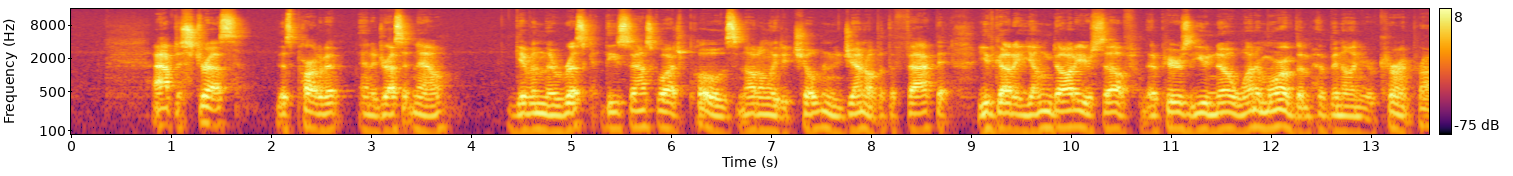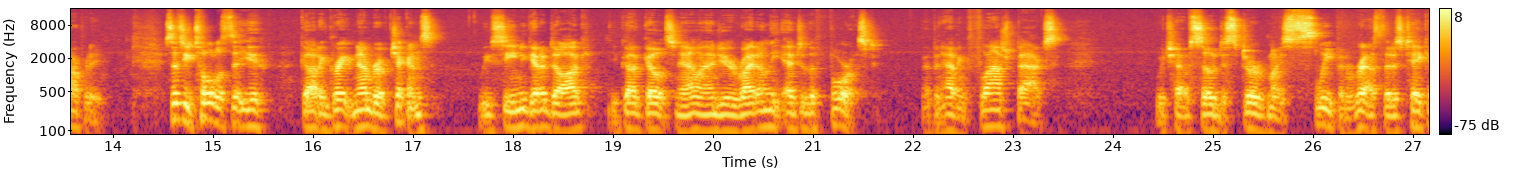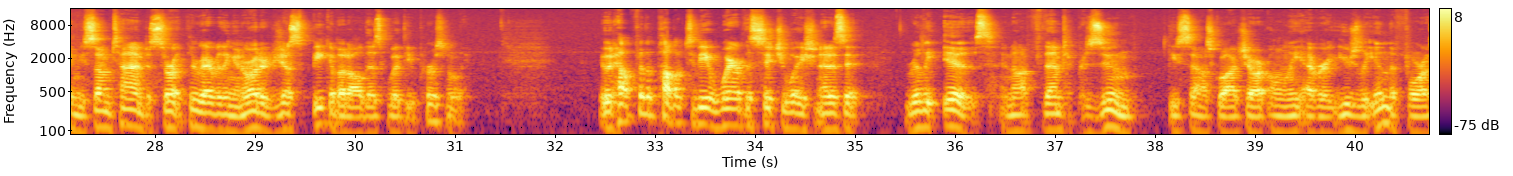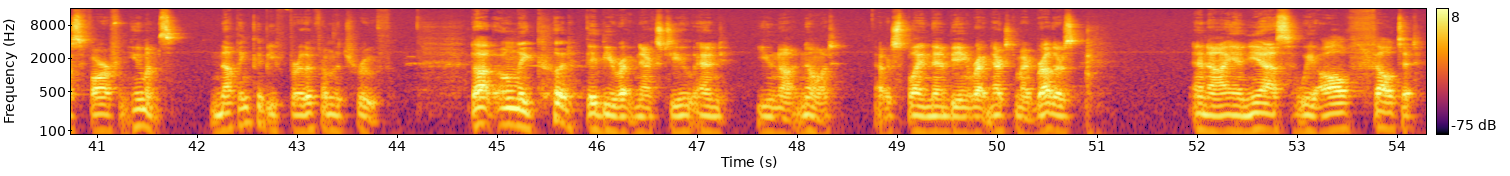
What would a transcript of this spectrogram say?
I have to stress this part of it and address it now, given the risk these Sasquatch pose not only to children in general, but the fact that you've got a young daughter yourself that appears that you know one or more of them have been on your current property. Since you told us that you got a great number of chickens, we've seen you get a dog, you've got goats now, and you're right on the edge of the forest. I've been having flashbacks, which have so disturbed my sleep and rest that it's taken me some time to sort through everything in order to just speak about all this with you personally. It would help for the public to be aware of the situation as it really is, and not for them to presume These Sasquatch are only ever usually in the forest far from humans. Nothing could be further from the truth. Not only could they be right next to you and you not know it, I've explained them being right next to my brothers and I, and yes, we all felt it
